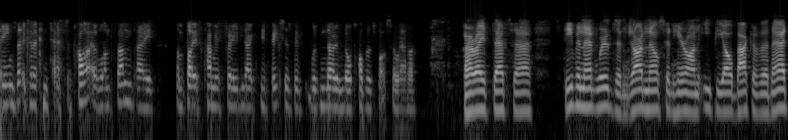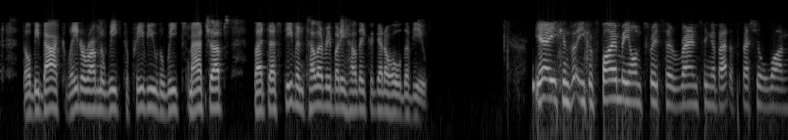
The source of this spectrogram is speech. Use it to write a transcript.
teams that are going to contest the title on Sunday, and both coming through the opening fixtures with, with no real problems whatsoever. All right, that's uh, Steven Edwards and Jon Nelson here on EPL Back of the Net. They'll be back later on the week to preview the week's matchups. But uh, Steven, tell everybody how they could get a hold of you. Yeah, you can you can find me on Twitter ranting about the special one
